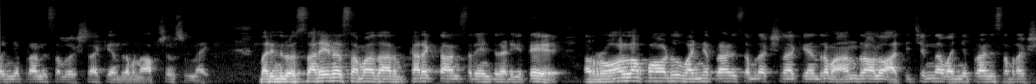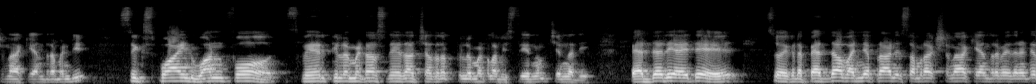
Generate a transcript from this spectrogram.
వన్యప్రాణి సంరక్షణ కేంద్రం అనే ఆప్షన్స్ ఉన్నాయి. మరి ఇందులో సరైన సమాధానం కరెక్ట్ ఆన్సర్ ఏంటని అడిగితే రోళ్ళపాడు వన్యప్రాణి సంరక్షణ కేంద్రం ఆంధ్రాలో అతి చిన్న వన్యప్రాణి సంరక్షణ కేంద్రం అండి. Six point one four square kilometres లేదా చదరపు కిలోమీటర్ల విస్తీర్ణం చిన్నది. పెద్దది అయితే సో ఇక్కడ పెద్ద వన్యప్రాణి సంరక్షణ కేంద్రం ఏదంటే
